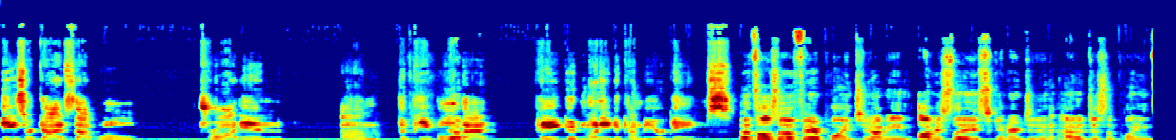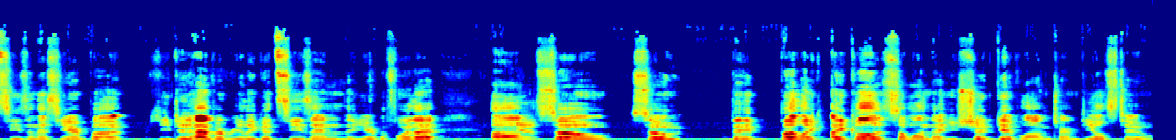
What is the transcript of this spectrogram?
these are guys that will draw in um, the people Yeah. that pay good money to come to your games. That's also a fair point too. I mean, obviously Skinner didn't had a disappointing season this year, but he did Mhm. have a really good season the year before that. Um, Yeah. So so they but like Eichel is someone that you should give long term deals to.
